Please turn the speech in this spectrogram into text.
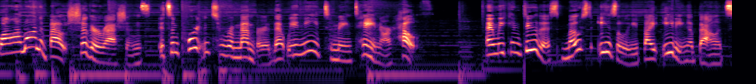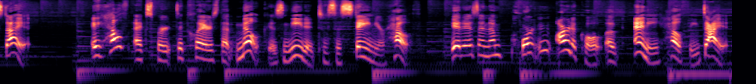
While I'm on about sugar rations, it's important to remember that we need to maintain our health. And we can do this most easily by eating a balanced diet. A health expert declares that milk is needed to sustain your health. It is an important article of any healthy diet.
